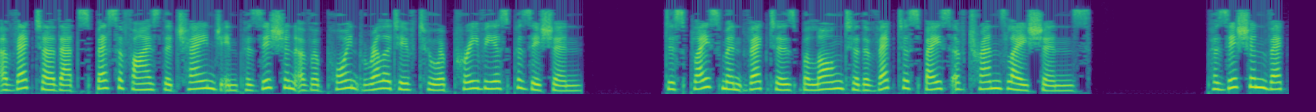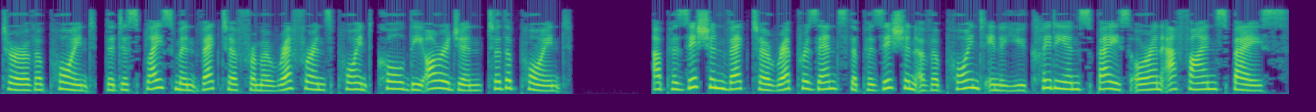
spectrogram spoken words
a vector that specifies the change in position of a point relative to a previous position displacement vectors belong to the vector space of translations position vector of a point, the displacement vector from a reference point called the origin to the point. A position vector represents the position of a point in a Euclidean space or an affine space.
